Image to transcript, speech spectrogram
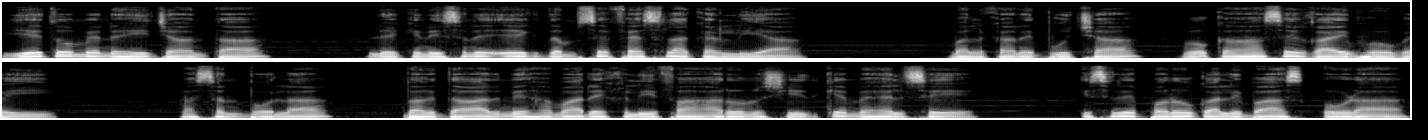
ये तो मैं नहीं जानता, लेकिन इसने एकदम से फैसला कर लिया। मलका ने पूछा, वो कहाँ से गायब हो गई? हसन बोला, बगदाद में हमारे खलीफा हारून रशीद के महल से। इसने पनों का लिबास ओढ़ा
